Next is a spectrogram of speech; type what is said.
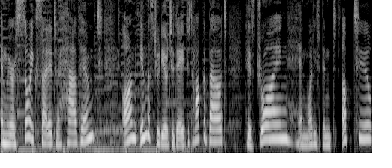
And we are so excited to have him on in the studio today to talk about his drawing and what he's been t- up to.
